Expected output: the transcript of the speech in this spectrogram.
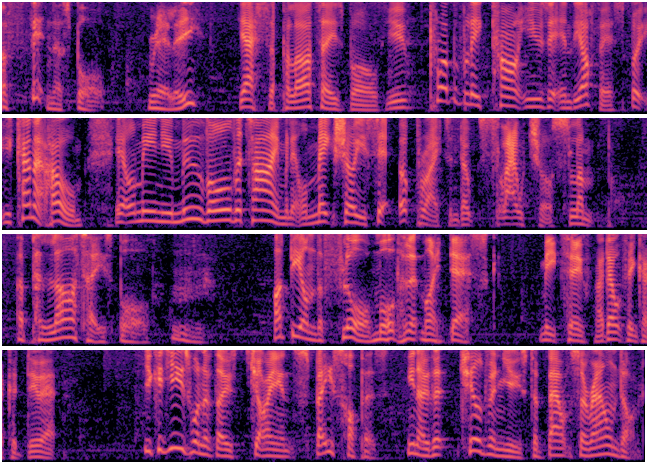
A fitness ball? Really? Yes, a Pilates ball. You probably can't use it in the office, but you can at home. It'll mean you move all the time and it'll make sure you sit upright and don't slouch or slump. A Pilates ball? Hmm. I'd be on the floor more than at my desk. Me too. I don't think I could do it. You could use one of those giant space hoppers, you know, that children use to bounce around on.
